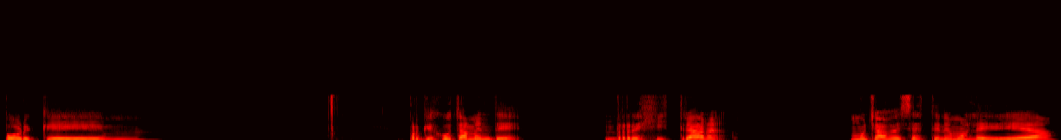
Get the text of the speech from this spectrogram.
Porque, mm, porque justamente registrar muchas veces tenemos la idea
